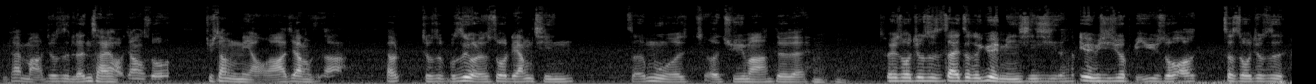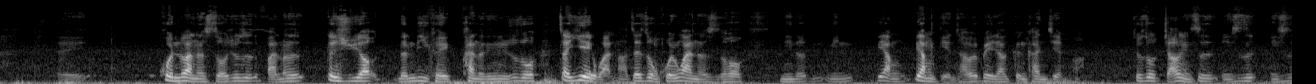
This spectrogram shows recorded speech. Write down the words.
你看嘛，就是人才好像说就像鸟啊这样子啊，要就是不是有人说良禽择木而而居吗？对不对？嗯嗯，所以说就是在这个月明星稀的月明星稀就比喻说哦，这时候就是，诶、混乱的时候，就是反而更需要能力可以看得进去。就是说在夜晚啊，在这种昏暗的时候，你的明亮亮点才会被人家更看见嘛。就是说，假如你是你是你是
